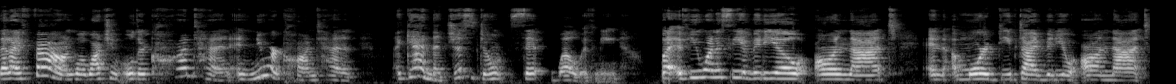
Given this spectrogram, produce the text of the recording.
that I found while watching older content and newer content, again, that just don't sit well with me. But if you want to see a video on that and a more deep dive video on that,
